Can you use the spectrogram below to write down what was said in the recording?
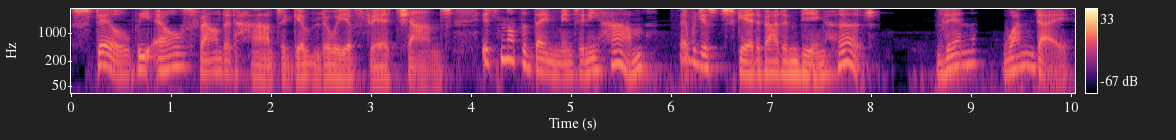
Still, the elves found it hard to give Louis a fair chance. It's not that they meant any harm, they were just scared about him being hurt. Then, one day,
